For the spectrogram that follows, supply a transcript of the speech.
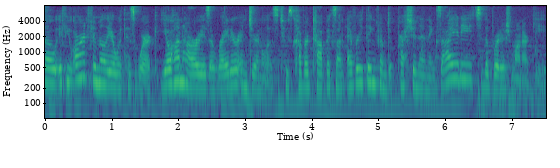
So, if you aren't familiar with his work, Johann Hari is a writer and journalist who's covered topics on everything from depression and anxiety to the British monarchy.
